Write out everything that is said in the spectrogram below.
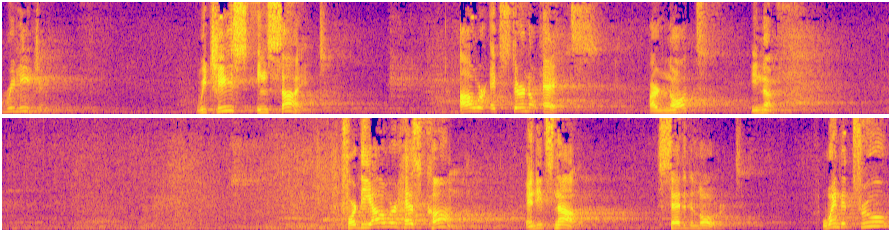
religion, which is inside, our external acts are not enough. For the hour has come, and it's now, said the Lord, when the true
